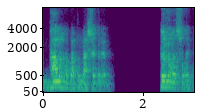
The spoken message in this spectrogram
ভালো হবে আপনার আশা করি। ধন্যবাদ সবাইকে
